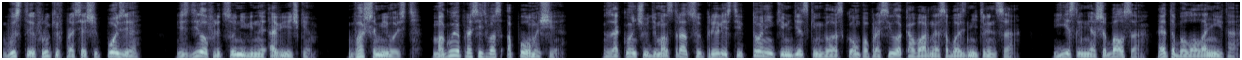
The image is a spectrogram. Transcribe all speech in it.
выставив руки в просящей позе и сделав лицо невинной овечки. «Ваша милость, могу я просить вас о помощи?» Закончив демонстрацию прелести, тоненьким детским голоском попросила коварная соблазнительница. Если не ошибался, это была Ланита.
